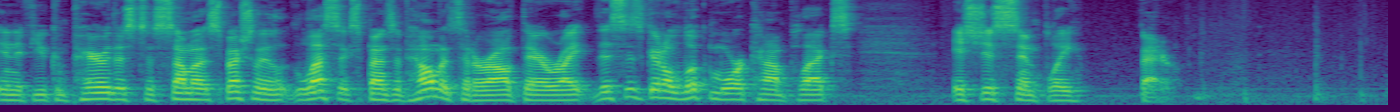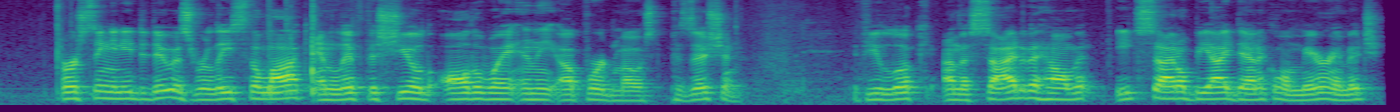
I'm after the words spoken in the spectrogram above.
And if you compare this to some, especially less expensive helmets that are out there, right, this is going to look more complex. It's just simply better. First thing you need to do is release the lock and lift the shield all the way in the upwardmost position. If you look on the side of the helmet, each side will be identical, a mirror image.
